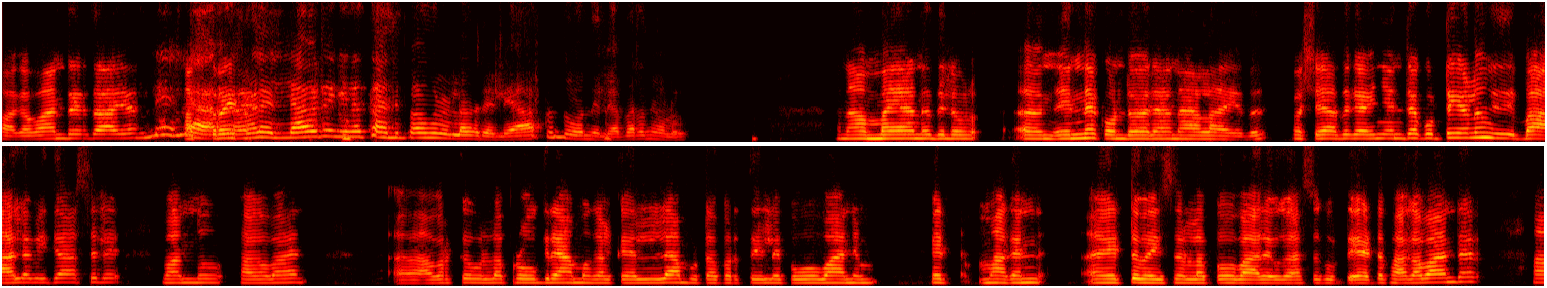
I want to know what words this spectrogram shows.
ഭഗവാന്റേതായ എല്ലാവരും ഇങ്ങനത്തെ അനുഭവങ്ങളുള്ളവരല്ലേ ആർക്കും തോന്നില്ല. പറഞ്ഞോളൂ. അമ്മയാണ് ഇതിൽ എന്നെ കൊണ്ടുവരാൻ ആളായത്. പക്ഷെ അത് കഴിഞ്ഞ് എന്റെ കുട്ടികളും ബാലവികാസിൽ വന്നു. ഭഗവാൻ അവർക്ക് ഉള്ള പ്രോഗ്രാമുകൾക്ക് എല്ലാം പുട്ടപ്പുറത്തിൽ പോവാനും മകൻ എട്ട് വയസ്സുള്ളപ്പോ ബാലവികാസ് കുട്ടിയായിട്ട് ഭഗവാന്റെ ആ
